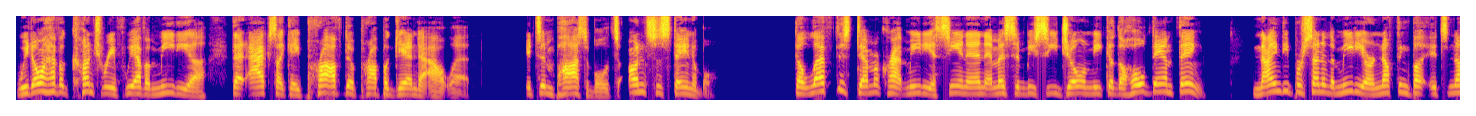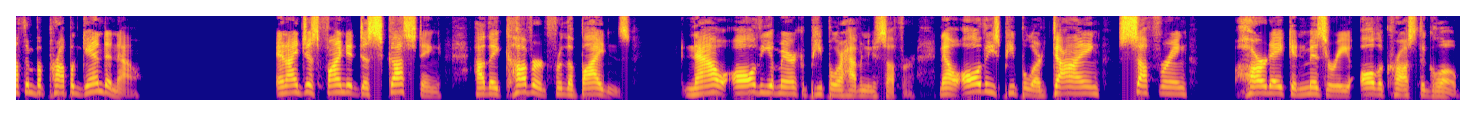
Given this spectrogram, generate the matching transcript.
We don't have a country if we have a media that acts like a Pravda propaganda outlet. It's impossible. It's unsustainable. The leftist Democrat media, CNN, MSNBC, Joe and Mika, the whole damn thing. 90% of the media are nothing but, it's nothing but propaganda now. And I just find it disgusting how they covered for the Bidens. Now all the American people are having to suffer. Now all these people are dying, suffering, heartache, and misery all across the globe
